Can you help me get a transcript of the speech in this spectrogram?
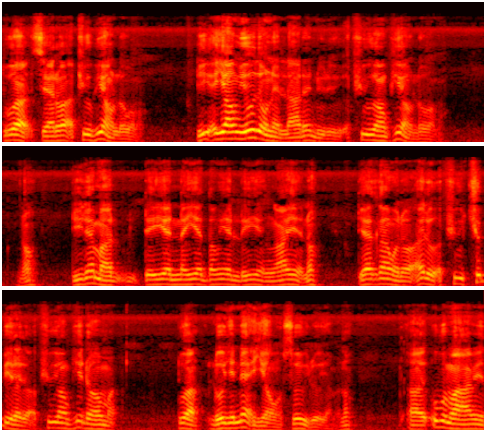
तू ကဆရာတော်ကအဖြူဖြစ်အောင်လုပ်ရမှာဒီအယောင်မျိုးစုံနဲ့လာတဲ့လူတွေကိုအဖြူအောင်ဖြစ်အောင်လုပ်ရမှာနော်ဒီထဲမှာ1ရက်2ရက်3ရက်4ရက်5ရက်နော် တရားစခန်းဝင်တော့အဲ့လိုအဖြူချွတ်ပြလိုက်တော့အဖြူရောင်ဖြစ်တော့မှသူကလိုချင်တဲ့အယောင်ဆိုးယူလို့ရမှာနော်အာဥပမာအပြင်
